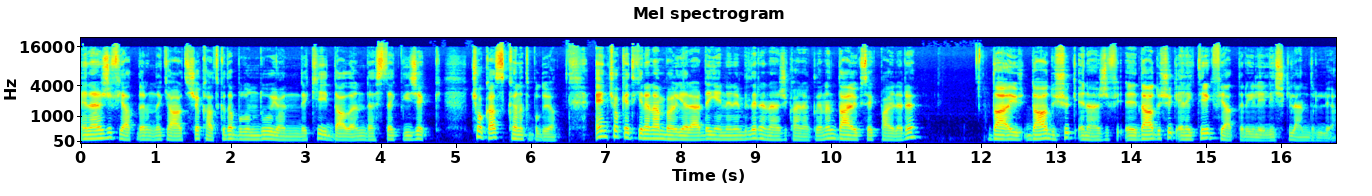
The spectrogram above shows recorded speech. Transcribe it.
enerji fiyatlarındaki artışa katkıda bulunduğu yönündeki iddialarını destekleyecek çok az kanıt buluyor. En çok etkilenen bölgelerde yenilenebilir enerji kaynaklarının daha yüksek payları daha daha düşük enerji e, daha düşük elektrik fiyatları ile ilişkilendiriliyor.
